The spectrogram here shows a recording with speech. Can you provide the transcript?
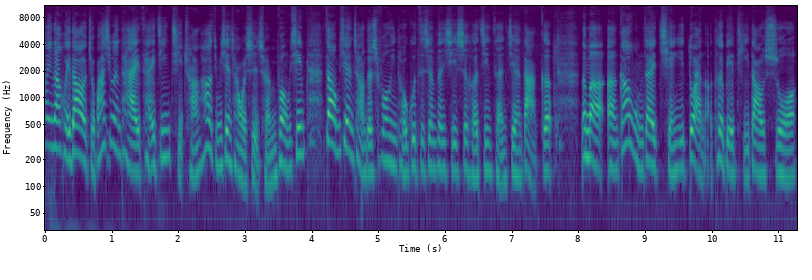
欢迎大家回到九八新闻台财经起床号节目现场，我是陈凤欣。在我们现场的是风云投顾资深分析师何金城金大哥。那么，嗯，刚刚我们在前一段呢、特别提到说，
